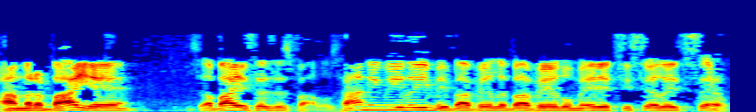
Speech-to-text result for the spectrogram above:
Amar Abaye, so Abaye says as follows: Hani mili me Bavel Bavel um Eretz Yisrael itself.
